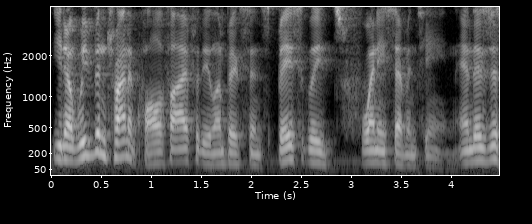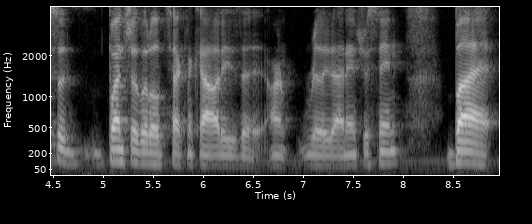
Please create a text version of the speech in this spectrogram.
you know we've been trying to qualify for the olympics since basically 2017 and there's just a bunch of little technicalities that aren't really that interesting but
